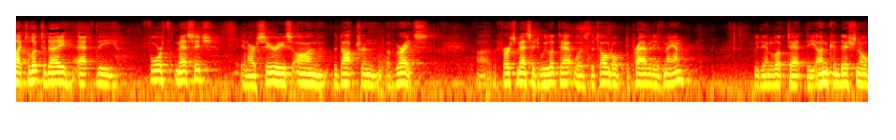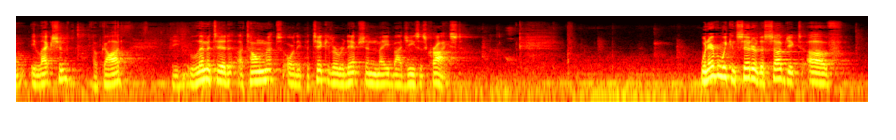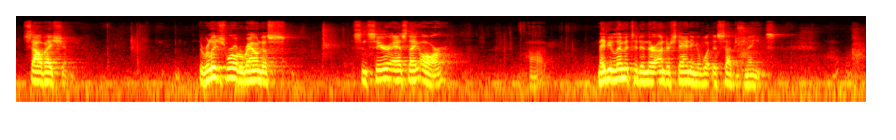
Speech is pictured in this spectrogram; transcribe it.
Like to look today at the fourth message in our series on the doctrine of grace. Uh, the first message we looked at was the total depravity of man. We then looked at the unconditional election of God, the limited atonement or the particular redemption made by Jesus Christ. Whenever we consider the subject of salvation, the religious world around us, sincere as they are, uh, may be limited in their understanding of what this subject means.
